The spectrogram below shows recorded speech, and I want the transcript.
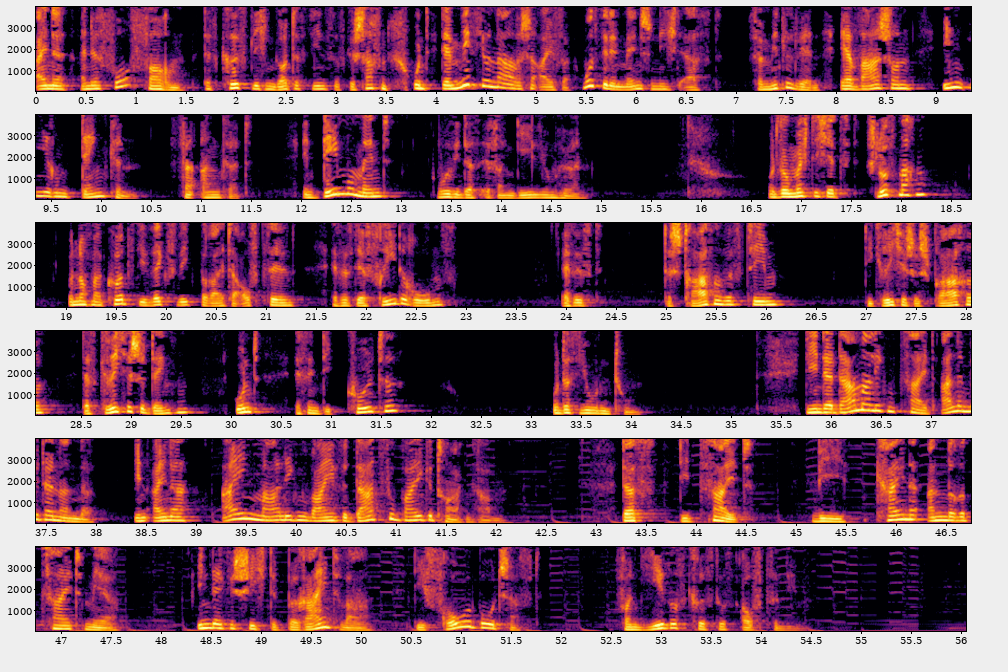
eine, eine Vorform des christlichen Gottesdienstes geschaffen. Und der missionarische Eifer musste den Menschen nicht erst vermittelt werden. Er war schon in ihrem Denken verankert. In dem Moment, wo sie das Evangelium hören. Und so möchte ich jetzt Schluss machen und nochmal kurz die sechs Wegbereiter aufzählen. Es ist der Friede Roms, es ist das Straßensystem, die griechische Sprache, das griechische Denken und es sind die Kulte und das Judentum die in der damaligen Zeit alle miteinander in einer einmaligen Weise dazu beigetragen haben, dass die Zeit wie keine andere Zeit mehr in der Geschichte bereit war, die frohe Botschaft von Jesus Christus aufzunehmen.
